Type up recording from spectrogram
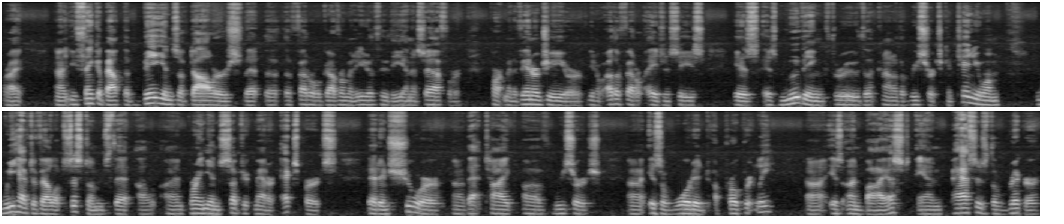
right? Uh, you think about the billions of dollars that the, the federal government, either through the NSF or Department of Energy or you know other federal agencies, is is moving through the kind of the research continuum. We have developed systems that uh, bring in subject matter experts that ensure uh, that type of research uh, is awarded appropriately, uh, is unbiased, and passes the rigor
